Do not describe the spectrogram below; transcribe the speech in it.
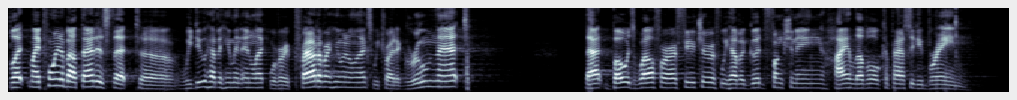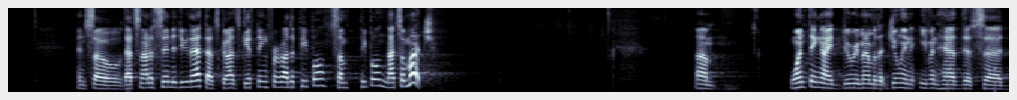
But my point about that is that uh, we do have a human intellect. We're very proud of our human intellects. We try to groom that. That bodes well for our future if we have a good functioning, high level capacity brain. And so that's not a sin to do that. That's God's gifting for other people. Some people, not so much. Um, one thing I do remember that Julian even had this uh,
